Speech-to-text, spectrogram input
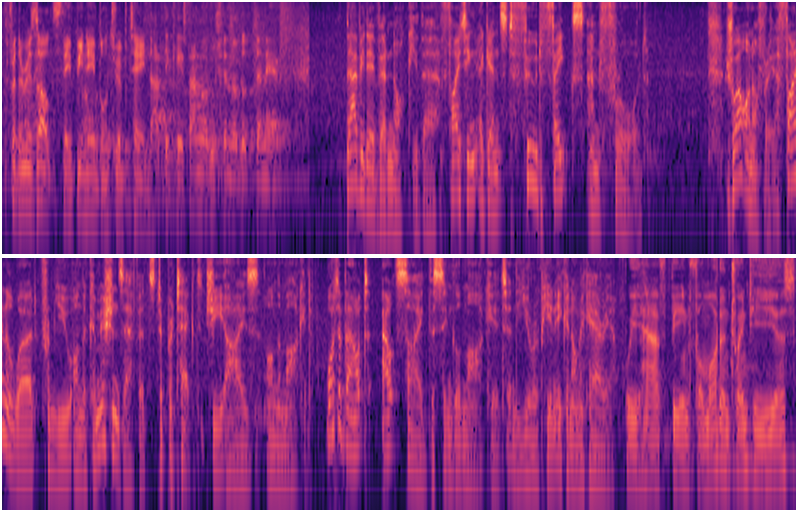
for the results they've been able to obtain. Davide Vernocchi there, fighting against food fakes and fraud. Joao Onofre, a final word from you on the Commission's efforts to protect GIs on the market. What about outside the single market and the European Economic Area? We have been for more than 20 years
